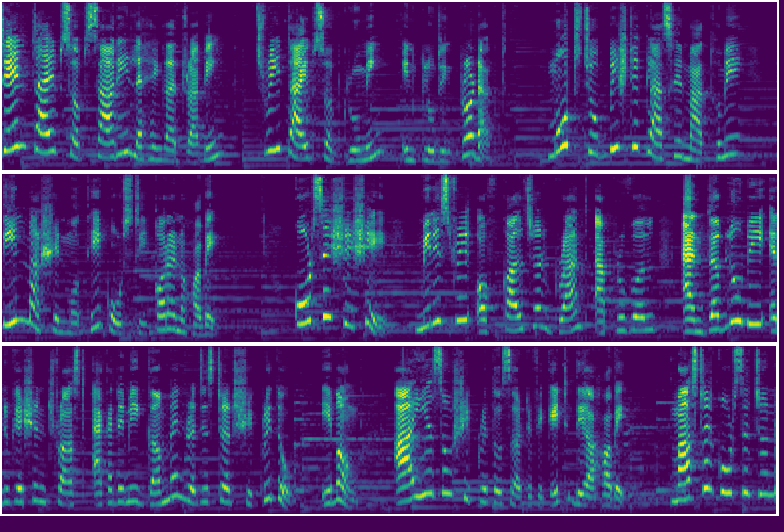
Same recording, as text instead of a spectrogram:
ten types of sari lehenga draping three types of grooming including product মোট চব্বিশটি ক্লাসের মাধ্যমে তিন মাসের মধ্যে কোর্সটি করানো হবে। কোর্সের শেষে ministry of culture grant approval and WB education trust academy government registered স্বীকৃত এবং আইএসও স্বীকৃত সার্টিফিকেট দেওয়া হবে। মাস্টার কোর্সের জন্য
